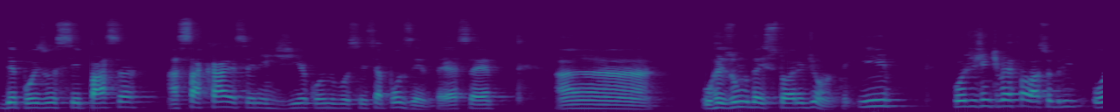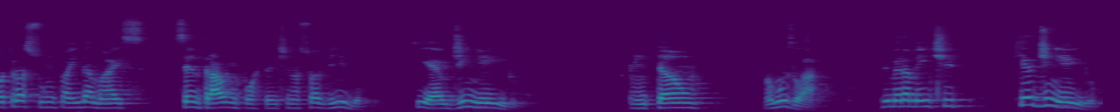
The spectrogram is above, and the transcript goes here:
depois você passa a sacar essa energia quando você se aposenta. Essa é a, o resumo da história de ontem. E hoje a gente vai falar sobre outro assunto ainda mais central e importante na sua vida, que é o dinheiro. Então, vamos lá. Primeiramente, o que é o dinheiro?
